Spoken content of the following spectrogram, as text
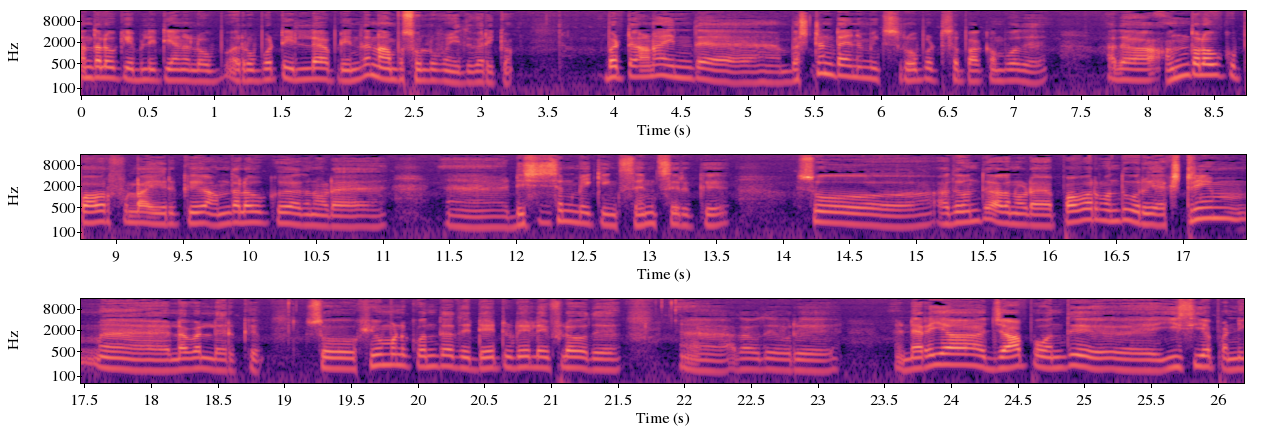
அந்தளவுக்கு எபிலிட்டியான லோ ரோபோட் இல்லை அப்படின்னு தான் நாம் சொல்லுவோம் இது வரைக்கும். பட் ஆனால் இந்த வெஸ்டர்ன் டைனமிக்ஸ் ரோபோட்ஸை பார்க்கும்போது அது அந்தளவுக்கு பவர்ஃபுல்லாக இருக்குது அந்தளவுக்கு அதனோட டிசிஷன் மேக்கிங் சென்ஸ் இருக்குது ஸோ அது வந்து அதனோட பவர் வந்து ஒரு எக்ஸ்ட்ரீம் லெவலில் இருக்குது ஸோ ஹியூமனுக்கு வந்து அது டே டு டே லைஃப்பில் அது அதாவது ஒரு நிறையா ஜாப்பை வந்து ஈஸியாக பண்ணி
